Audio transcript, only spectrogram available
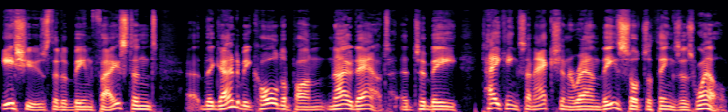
issues that have been faced, and uh, they're going to be called upon, no doubt, uh, to be taking some action around these sorts of things as well.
